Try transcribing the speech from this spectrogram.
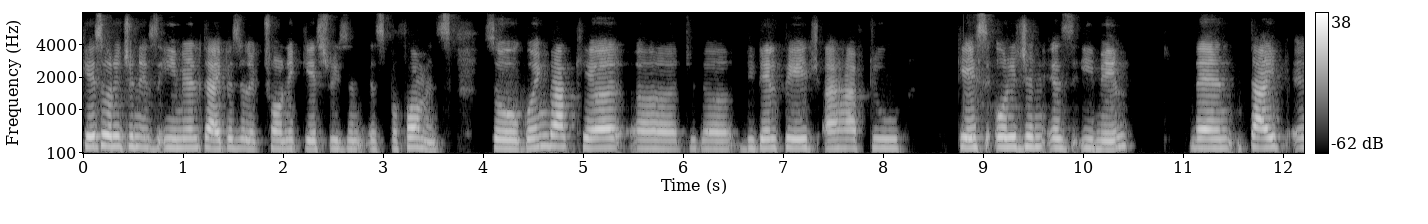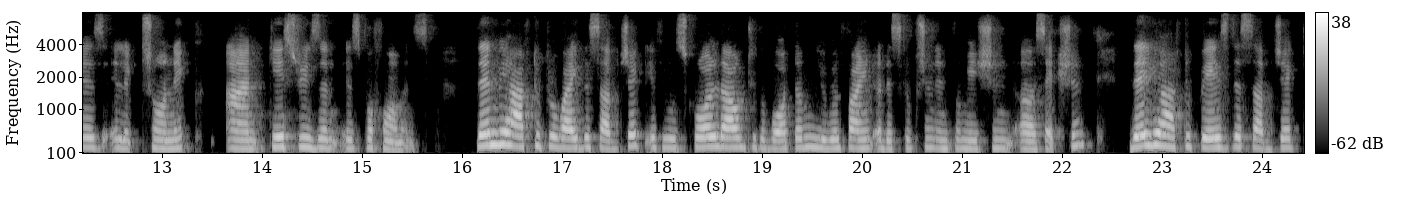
case origin is email, type is electronic, case reason is performance. So going back here uh, to the detail page, I have to case origin is email, then type is electronic, and case reason is performance. Then we have to provide the subject. If you scroll down to the bottom, you will find a description information uh, section. There you have to paste the subject,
